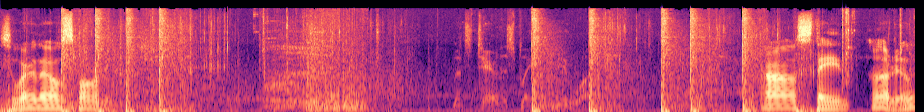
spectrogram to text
So where are they all spawning? Let's tear this place a new one. I'll stay in... Oh, really?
